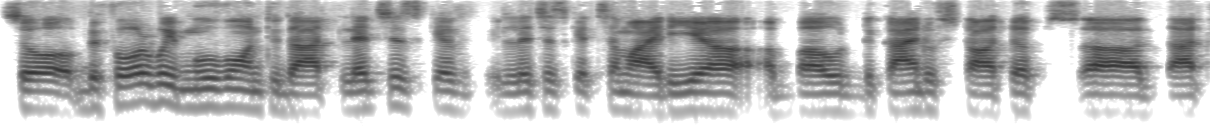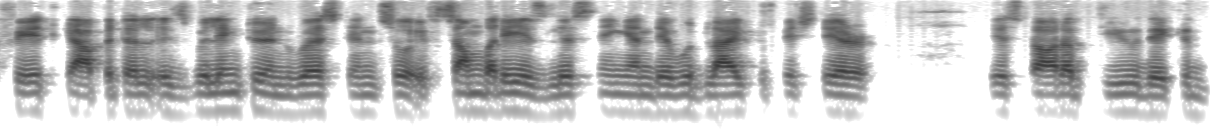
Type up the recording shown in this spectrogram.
So before we move on to that, let's just give let's just get some idea about the kind of startups uh, that Faith Capital is willing to invest in. So if somebody is listening and they would like to pitch their their startup to you, they could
